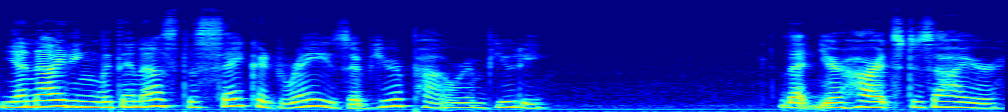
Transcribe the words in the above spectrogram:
uniting within us the sacred rays of your power and beauty. Let your heart's desire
